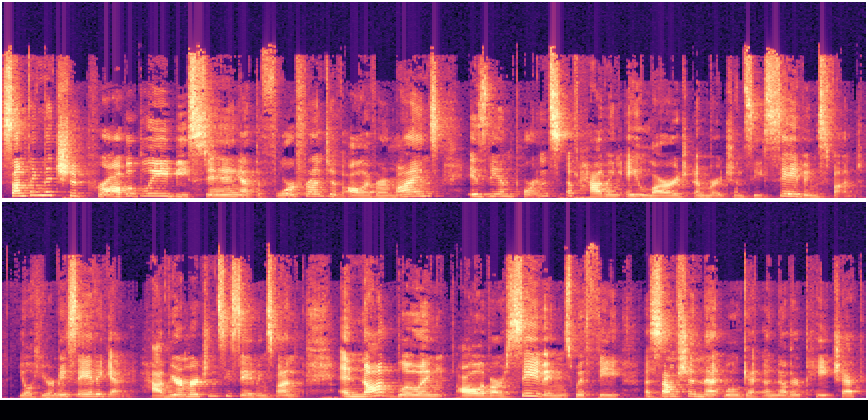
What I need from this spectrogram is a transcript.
Something that should probably be staying at the forefront of all of our minds is the importance of having a large emergency savings fund. You'll hear me say it again have your emergency savings fund and not blowing all of our savings with the assumption that we'll get another paycheck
